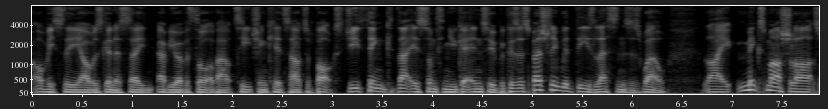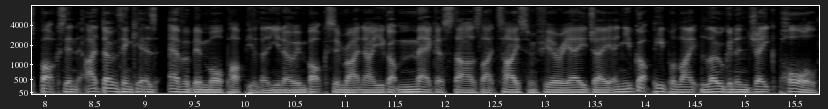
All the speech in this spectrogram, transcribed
Obviously, I was going to say, have you ever thought about teaching kids how to box? Do you think that is something you get into? Because especially with these lessons as well, like mixed martial arts, boxing, I don't think it has ever been more popular. You know, in boxing right now, you've got mega stars like Tyson Fury, AJ, and you've got people like Logan and Jake Paul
